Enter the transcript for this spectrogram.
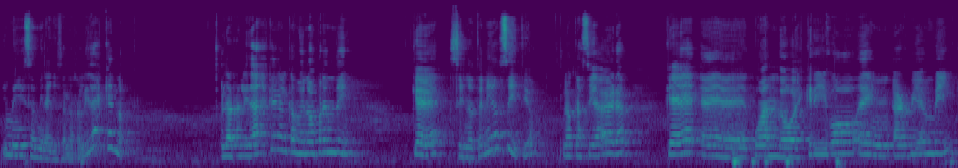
Y me dice, mira, Gisela, la realidad es que no. La realidad es que en el camino aprendí que si no tenía sitio, lo que hacía era que eh, cuando escribo en Airbnb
